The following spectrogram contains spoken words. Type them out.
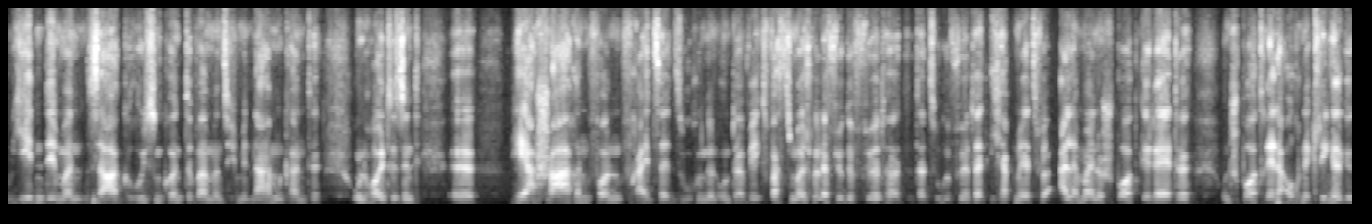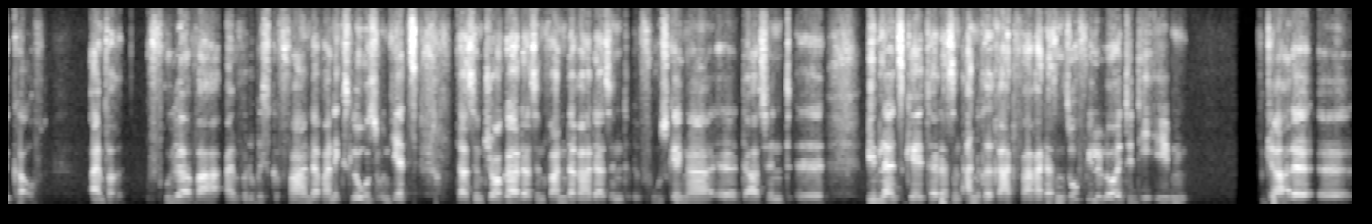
jeden, den man sah, grüßen konnte, weil man sich mit Namen kannte. Und heute sind äh, Heerscharen von Freizeitsuchenden unterwegs, was zum Beispiel dafür geführt hat, dazu geführt hat, ich habe mir jetzt für alle meine Sportgeräte und Sporträder auch eine Klingel gekauft. Einfach früher war einfach, du bist gefahren, da war nichts los und jetzt, da sind Jogger, da sind Wanderer, da sind Fußgänger, äh, da sind äh, Inlineskater, da sind andere Radfahrer, da sind so viele Leute, die eben gerade äh,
